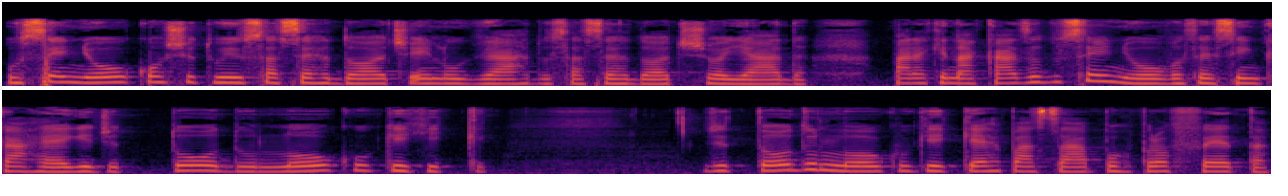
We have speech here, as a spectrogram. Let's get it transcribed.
o Senhor constituiu sacerdote em lugar do sacerdote Joiada, para que na casa do Senhor você se encarregue de todo louco que, que de todo louco que quer passar por profeta,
